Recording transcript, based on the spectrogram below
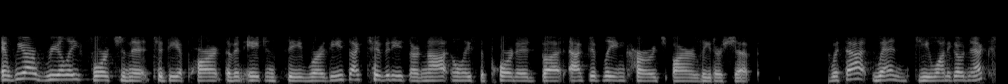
And we are really fortunate to be a part of an agency where these activities are not only supported, but actively encouraged by our leadership. With that, Wen, do you want to go next?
